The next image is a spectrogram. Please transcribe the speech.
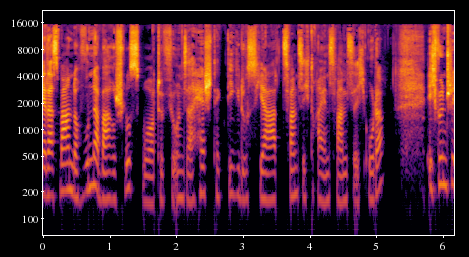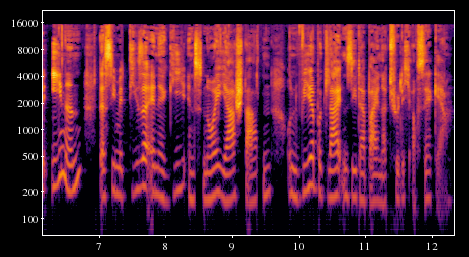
Ja, das waren doch wunderbare Schlussworte für unser Hashtag Digidus-Jahr 2023, oder? Ich wünsche Ihnen, dass Sie mit dieser Energie ins neue Jahr starten und wir begleiten Sie dabei natürlich auch sehr gern.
